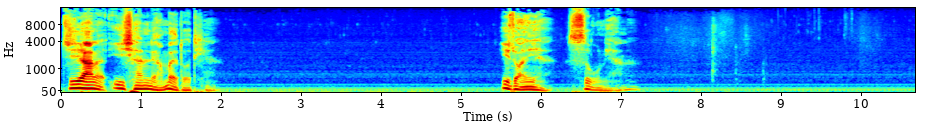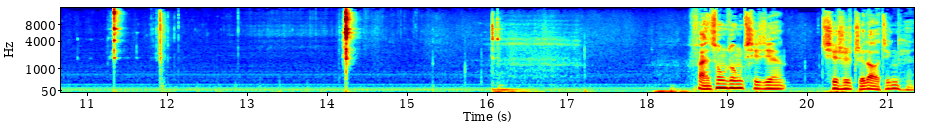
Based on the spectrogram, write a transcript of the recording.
羁押了一千两百多天，一转眼四五年了。反送中期间，其实直到今天，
